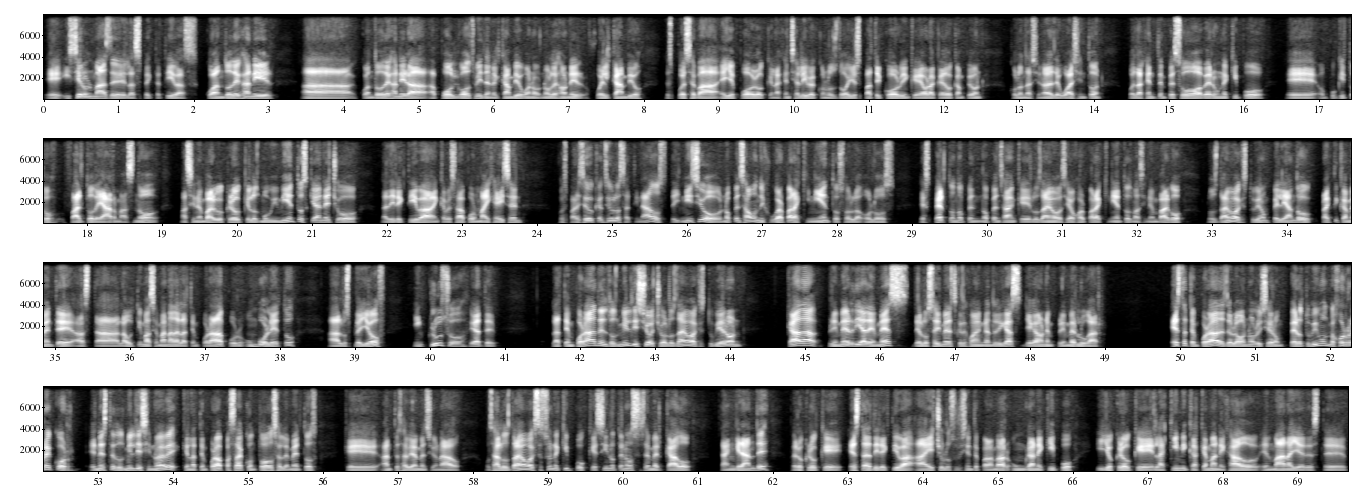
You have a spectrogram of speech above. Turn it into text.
eh, hicieron más de las expectativas. Cuando dejan ir a, cuando dejan ir a, Paul Goldsmith en el cambio, bueno, no lo dejaron ir, fue el cambio. Después se va ella Pueblo, que en la agencia libre con los Dodgers, Patrick Corbin, que ahora quedó campeón con los Nacionales de Washington. Pues la gente empezó a ver un equipo eh, un poquito falto de armas, ¿no? sin embargo, creo que los movimientos que han hecho la directiva encabezada por Mike Hazen, pues parece que han sido los atinados. De inicio no pensábamos ni jugar para 500 o, o los expertos no, no, pensaban que los Diamondbacks iban a jugar para 500 más. Sin embargo, los Diamondbacks estuvieron peleando prácticamente hasta la última semana de la temporada por un boleto a los playoffs. Incluso, fíjate, la temporada del 2018, los Diamondbacks estuvieron cada primer día de mes, de los seis meses que se juegan en grandes ligas, llegaron en primer lugar. Esta temporada, desde luego, no lo hicieron, pero tuvimos mejor récord en este 2019 que en la temporada pasada con todos los elementos que antes había mencionado. O sea, los Diamondbacks es un equipo que sí no tenemos ese mercado tan grande, pero creo que esta directiva ha hecho lo suficiente para armar un gran equipo y yo creo que la química que ha manejado el manager, este,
